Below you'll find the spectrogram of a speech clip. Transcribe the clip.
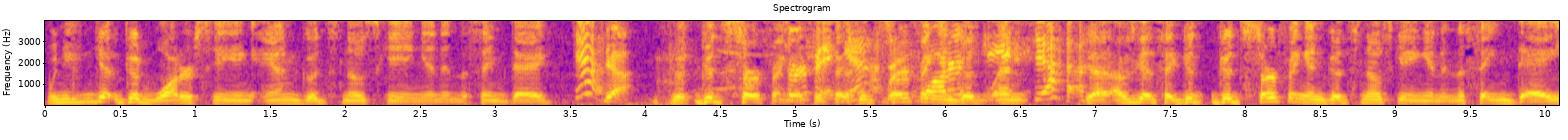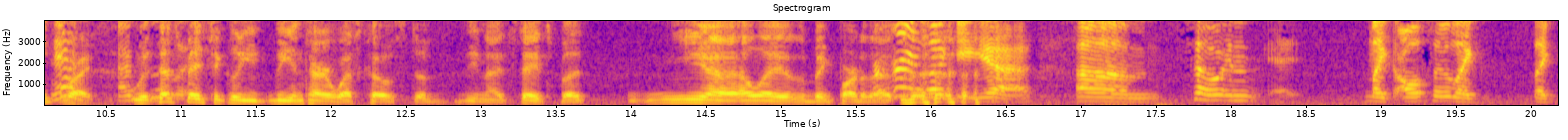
When you can get good water skiing and good snow skiing in in the same day. yeah, yeah. Good, good surfing, I should Surfing, say. yeah. Good surfing Water and good. skiing, and, yeah. I was going to say good, good surfing and good snow skiing in, in the same day. Yeah, Right. absolutely. That's basically the entire west coast of the United States, but yeah, LA is a big part of that. very lucky. Yeah. Um, so and uh, like also like like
